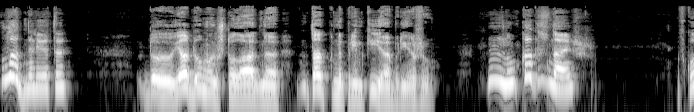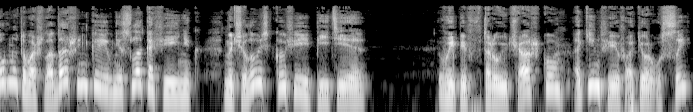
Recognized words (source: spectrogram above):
ладно ли это? — Да я думаю, что ладно, так напрямки и обрежу. — Ну, как знаешь. В комнату вошла Дашенька и внесла кофейник. Началось кофеепитие. Выпив вторую чашку, Акинфеев отер усы,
